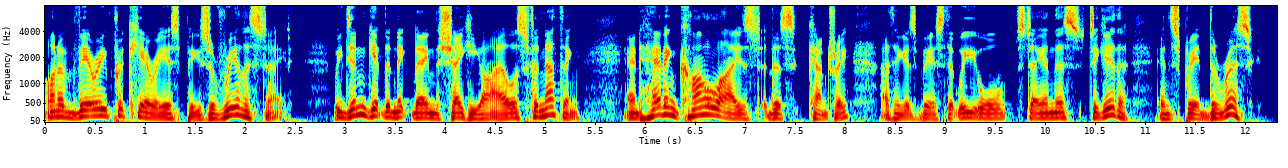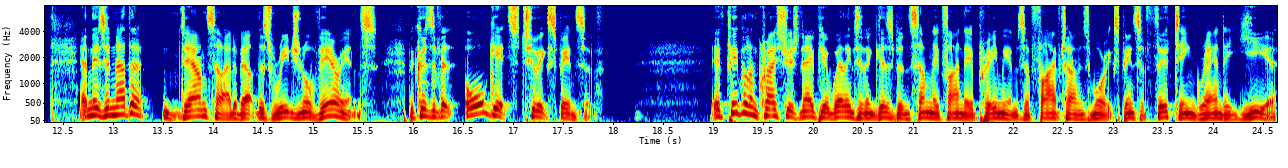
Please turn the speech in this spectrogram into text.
on a very precarious piece of real estate. We didn't get the nickname the Shaky Isles for nothing. And having colonised this country, I think it's best that we all stay in this together and spread the risk. And there's another downside about this regional variance, because if it all gets too expensive, if people in Christchurch, Napier, Wellington, and Gisborne suddenly find their premiums are five times more expensive, 13 grand a year,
